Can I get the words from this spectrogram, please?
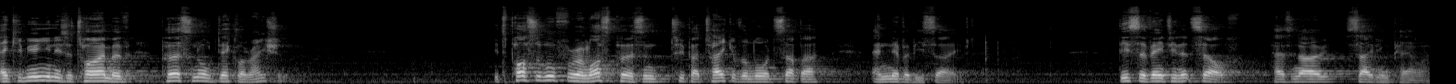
And communion is a time of personal declaration. It's possible for a lost person to partake of the Lord's Supper and never be saved. This event in itself has no saving power.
